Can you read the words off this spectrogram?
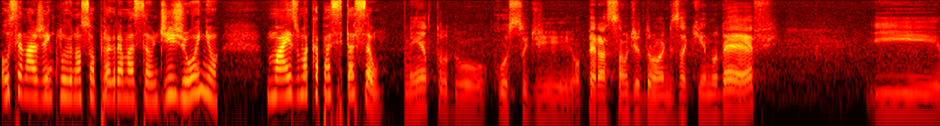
o Senar já incluiu na sua programação de junho mais uma capacitação. Do curso de operação de drones aqui no DF e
